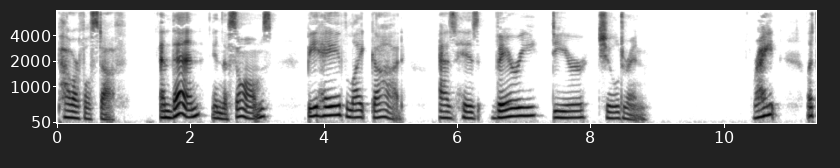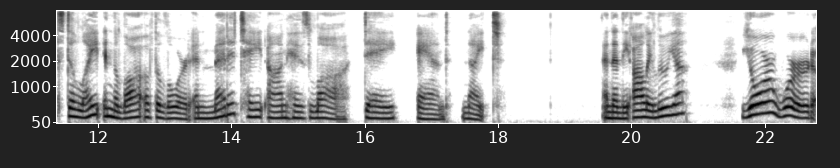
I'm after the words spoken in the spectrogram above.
Powerful stuff. And then in the Psalms, behave like God as his very dear children. Right? Let's delight in the law of the Lord and meditate on his law day and night. And then the Alleluia your word,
